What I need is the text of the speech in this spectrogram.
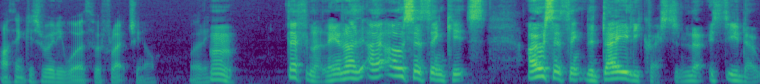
I think, is really worth reflecting on. Really, Hmm. definitely and I, I also think it's i also think the daily question look it's you know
